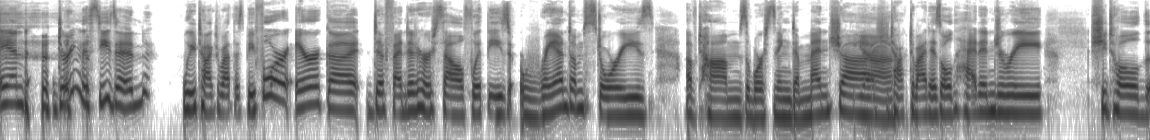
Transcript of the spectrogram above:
and during the season, we talked about this before. Erika defended herself with these random stories of Tom's worsening dementia. Yeah. She talked about his old head injury. She told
